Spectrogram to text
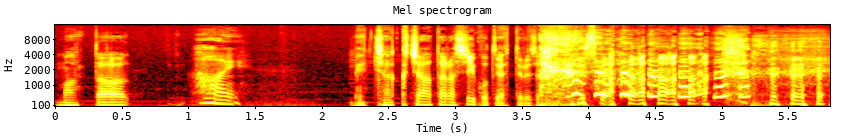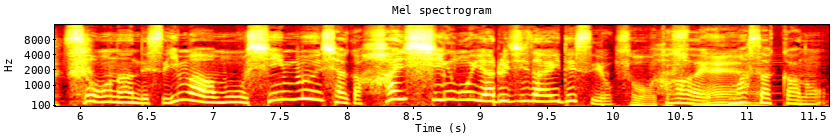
またはいめちゃくちゃ新しいことやってるじゃないですか。そうなんです。今はもう新聞社が配信をやる時代ですよ。そうですね、はい、まさかの。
